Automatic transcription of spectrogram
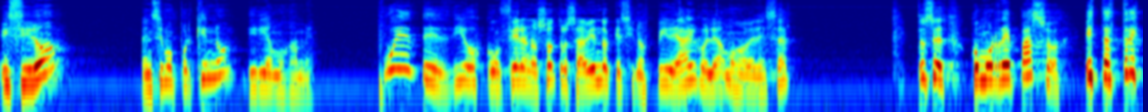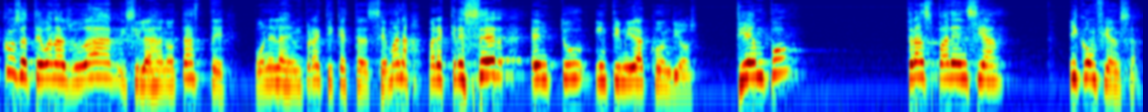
Y si no, pensemos, ¿por qué no? Diríamos amén. ¿Puede Dios confiar en nosotros sabiendo que si nos pide algo le vamos a obedecer? Entonces, como repaso, estas tres cosas te van a ayudar y si las anotaste, ponelas en práctica esta semana para crecer en tu intimidad con Dios. Tiempo, transparencia y confianza.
